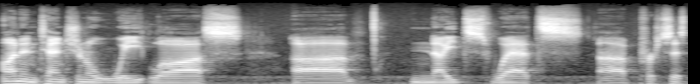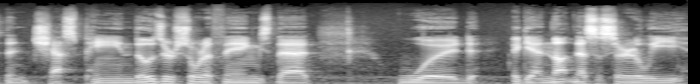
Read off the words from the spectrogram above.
Unintentional weight loss, uh, night sweats, uh, persistent chest pain. Those are sort of things that would again not necessarily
